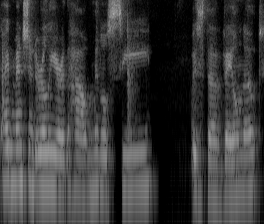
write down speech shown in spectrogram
I had mentioned earlier how middle C is the veil note.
